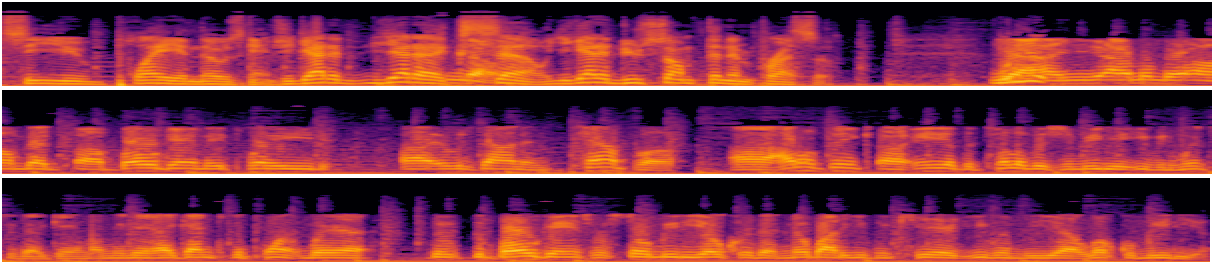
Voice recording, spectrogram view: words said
see you play in those games. You got to you got to excel. You got to do something impressive. When Yeah, you- I remember um, that uh, bowl game they played. Uh, it was down in Tampa. Uh, I don't think uh, any of the television media even went to that game. I mean, they had gotten to the point where the, the bowl games were so mediocre that nobody even cared, even the uh, local media.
